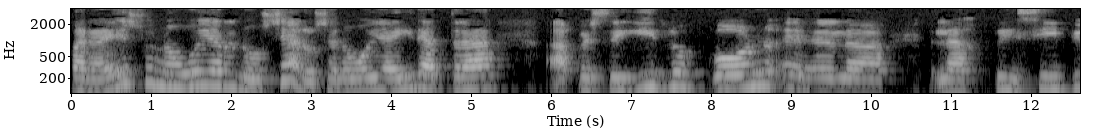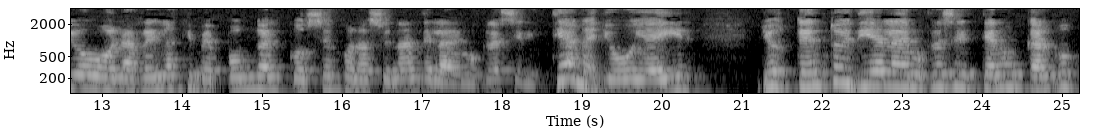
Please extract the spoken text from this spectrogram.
para eso no voy a renunciar, o sea, no voy a ir atrás a perseguirlo con eh, la, principios o las reglas que me ponga el Consejo Nacional de la Democracia Cristiana. Yo voy a ir yo ostento hoy día la democracia cristiana un cargo como presidente del Congreso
